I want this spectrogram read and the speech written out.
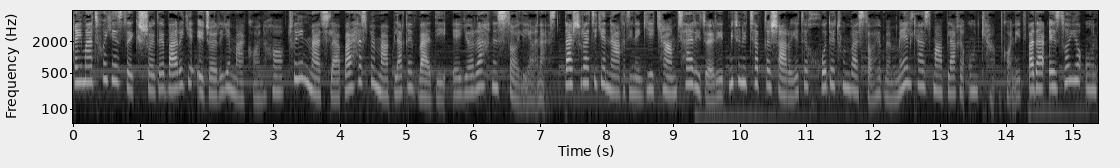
قیمت های ذکر شده برای اجاره مکان ها تو این مطلب بر حسب مبلغ ودیعه یا رهن سالیان است. در صورتی که نقدینگی کمتری دارید می‌تونید طبق شرایط خودتون و صاحب ملک از مبلغ اون کم کنید و در ازای اون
